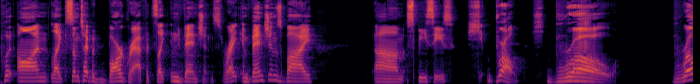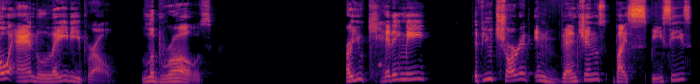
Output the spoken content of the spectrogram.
put on like some type of bar graph, it's like inventions, right? Inventions by um species. Bro, bro, bro and lady bro, lebros. Are you kidding me? If you charted inventions by species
